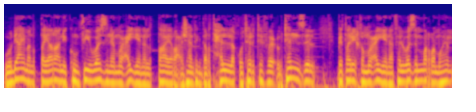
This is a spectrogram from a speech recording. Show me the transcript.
ودائما الطيران يكون في وزنه معينه للطائرة عشان تقدر تحلق وترتفع وتنزل بطريقة معينة فالوزن مرة مهم.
